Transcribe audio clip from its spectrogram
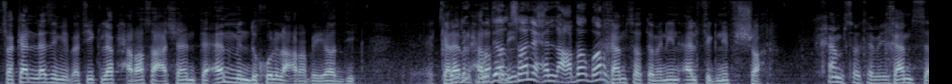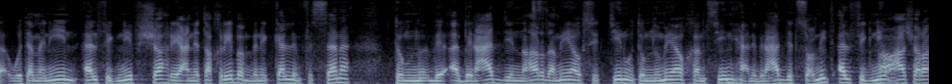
فكان لازم يبقى في كلاب حراسة عشان تأمن دخول العربيات دي. كلاب وده الحراسة دي لصالح الأعضاء برضه. 85 ألف جنيه في الشهر. 85 85 ألف جنيه في الشهر يعني تقريبا بنتكلم في ب- بنعدي النهارده 160 و850 يعني بنعدي 900 ألف جنيه آه. و10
